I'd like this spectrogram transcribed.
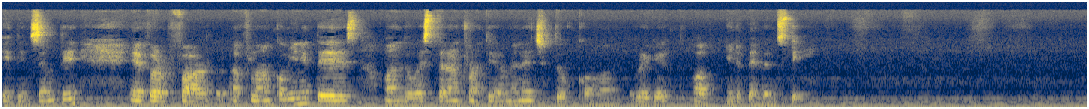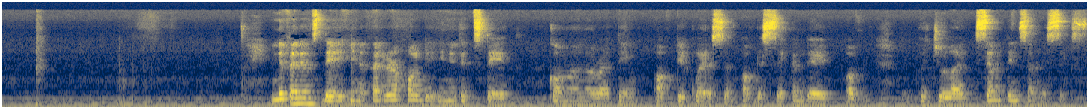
1870. Ever far flung communities on the western frontier managed to congregate of Independence Day. Independence Day in a federal holiday in United States commemorating of Declaration of the second day of uh, July 1776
